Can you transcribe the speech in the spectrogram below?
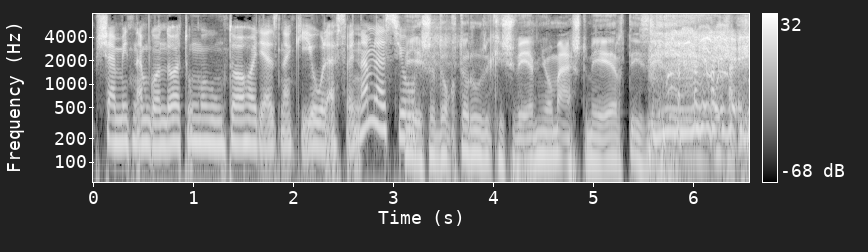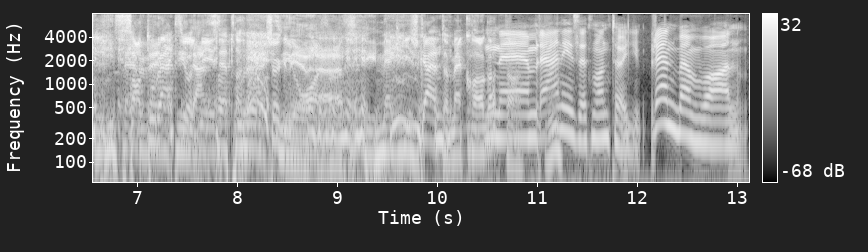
semmit nem gondoltunk magunktól, hogy ez neki jó lesz, vagy nem lesz jó. És a doktor úr kis vérnyomást miért? Izé, szaturációt nézett a az. Megvizsgálta, meghallgatta? Nem, ránézett, mondta, hogy rendben van,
